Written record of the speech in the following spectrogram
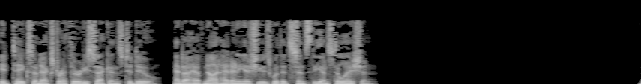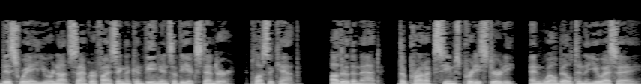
It takes an extra 30 seconds to do, and I have not had any issues with it since the installation. This way you are not sacrificing the convenience of the extender, plus a cap. Other than that, the product seems pretty sturdy, and well built in the USA.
